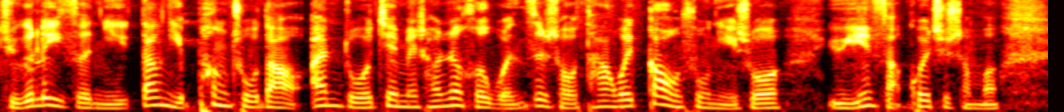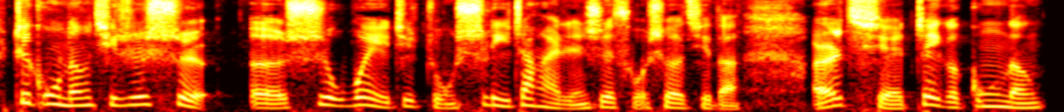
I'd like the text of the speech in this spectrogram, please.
举个例子，你当你碰触到安卓界面上任何文字的时候，它会告诉你说语音反馈是什么。这功能其实是呃是为这种视力障碍人士所设计的，而且这个功能。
